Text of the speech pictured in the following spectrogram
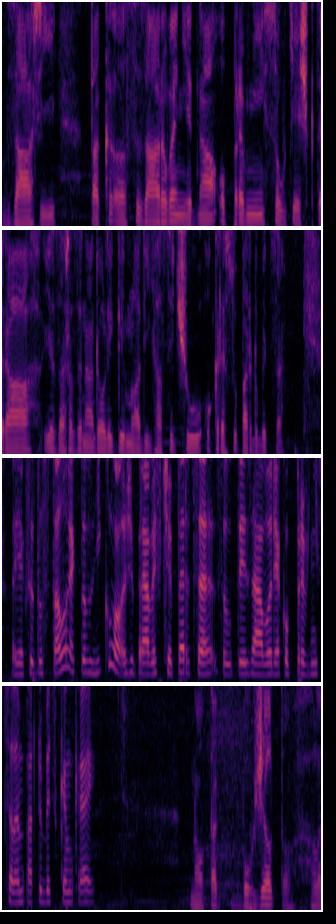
v září, tak eh, se zároveň jedná o první soutěž, která je zařazena do Ligy mladých hasičů okresu Pardubice. Jak se to stalo, jak to vzniklo, že právě v Čeperce jsou ty závody jako první v celém pardubickém kraji? No tak bohužel tohle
